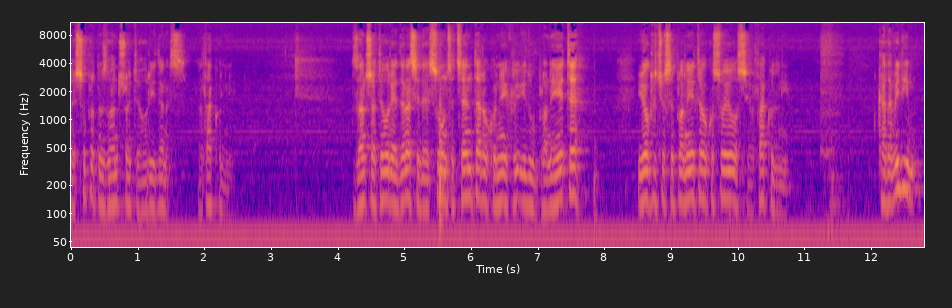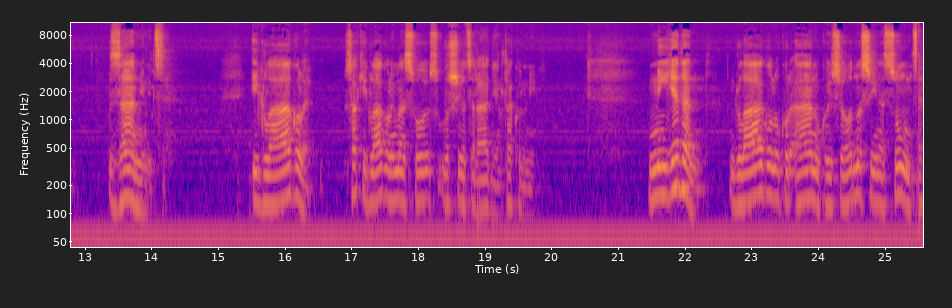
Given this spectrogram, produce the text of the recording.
Što je suprotno zvančnoj teoriji danas. Je li tako nije? Zvančna teorija danas je da je sunce centar, oko njeg idu planete i okreću se planete oko svoje osi. Je li tako nije? Kada vidim zamjenice i glagole svaki glagol ima svoj vršioca radnje, je tako nije? Ni jedan glagol u Kur'anu koji se odnosi na sunce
